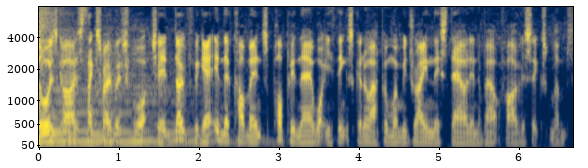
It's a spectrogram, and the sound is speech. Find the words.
as always guys thanks very much for watching. Don't forget in the comments pop in there what you think is going to happen when we drain this down in about five or six months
